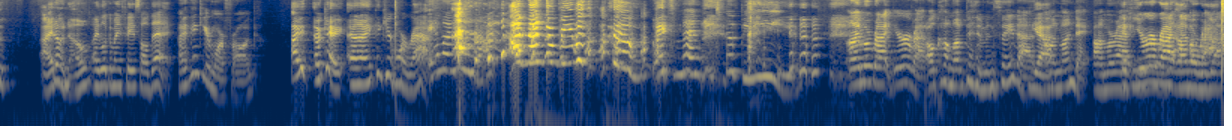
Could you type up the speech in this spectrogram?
I don't know. I look at my face all day. I think you're more frog. I okay, and I think you're more rat. Am I more rat? I'm meant to be with him. It's meant to be. I'm a rat. You're a rat. I'll come up to him and say that Yeah. on Monday. I'm a rat. If you're a rat, I'm a rat.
